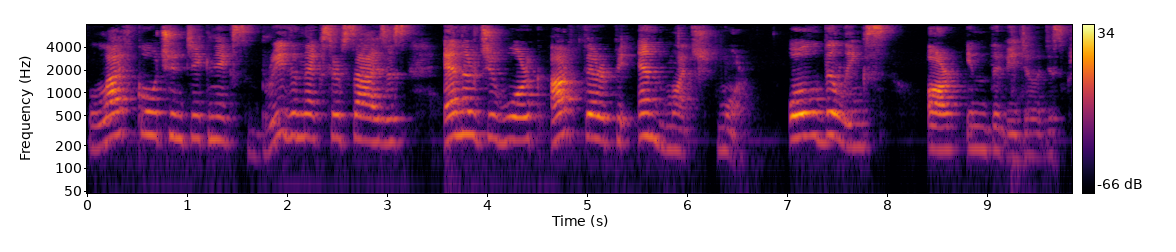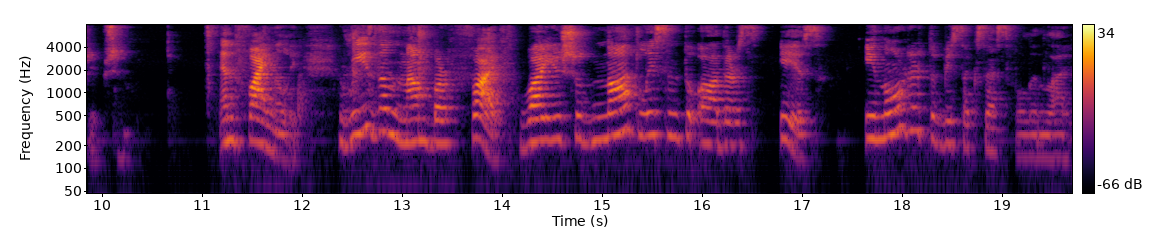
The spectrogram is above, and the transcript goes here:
life coaching techniques, breathing exercises, energy work, art therapy, and much more. All the links are in the video description. And finally, Reason number five why you should not listen to others is in order to be successful in life.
